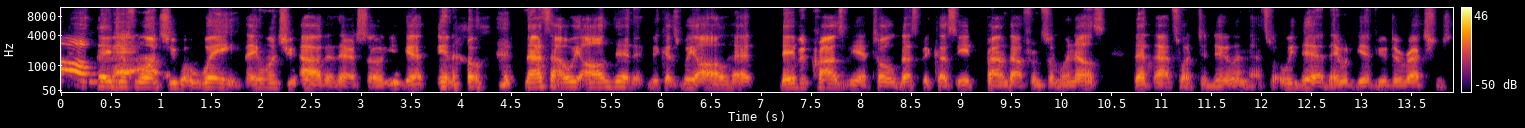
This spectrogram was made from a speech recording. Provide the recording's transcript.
oh, they man. just want you away. They want you out of there. So you get, you know, that's how we all did it because we all had David Crosby had told us because he found out from someone else that that's what to do. And that's what we did. They would give you directions.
